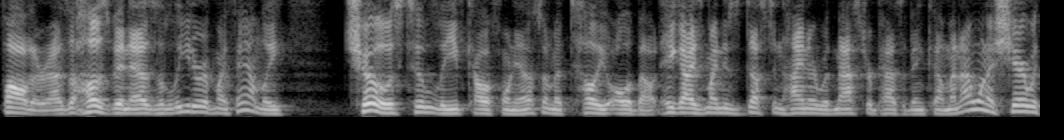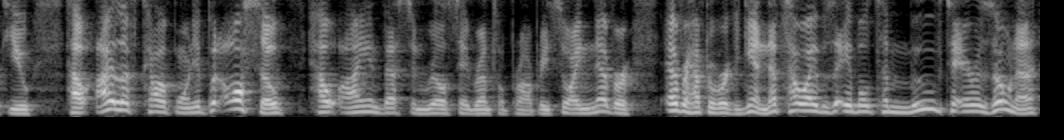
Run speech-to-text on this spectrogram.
father, as a husband, as a leader of my family, chose to leave California. That's what I'm going to tell you all about. Hey guys, my name is Dustin Heiner with Master Passive Income, and I want to share with you how I left California, but also how I invest in real estate rental property so I never ever have to work again. That's how I was able to move to Arizona,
